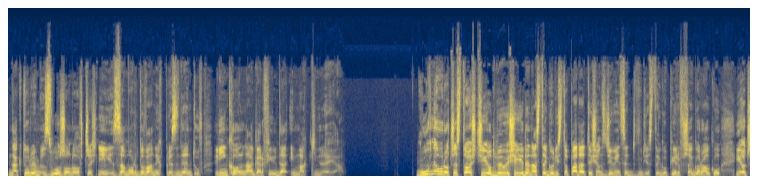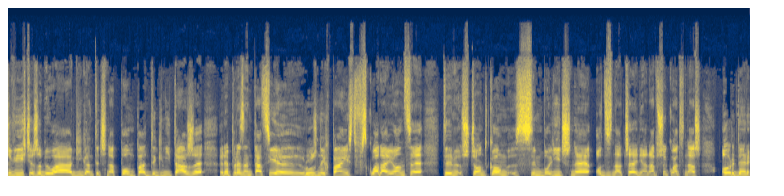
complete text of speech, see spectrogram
na którym złożono wcześniej zamordowanych prezydentów Lincolna, Garfielda i McKinleya. Główne uroczystości odbyły się 11 listopada 1921 roku i oczywiście, że była gigantyczna pompa, dygnitarze, reprezentacje różnych państw składające tym szczątkom symboliczne odznaczenia, na przykład nasz Order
